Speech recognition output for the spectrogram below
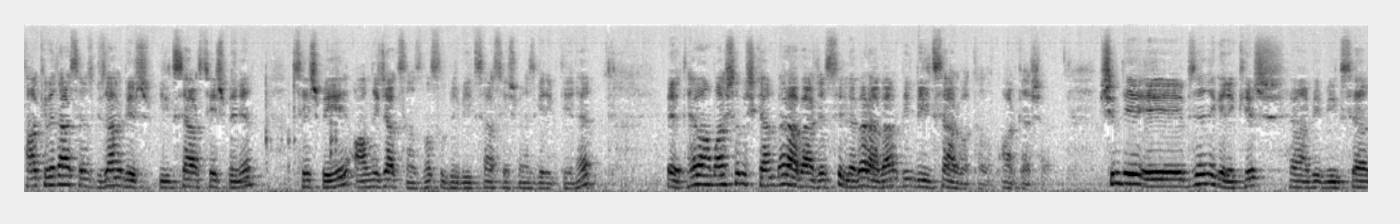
takip ederseniz güzel bir bilgisayar seçmenin seçmeyi anlayacaksınız. Nasıl bir bilgisayar seçmeniz gerektiğini. Evet hemen başlamışken beraberce sizinle beraber bir bilgisayar bakalım arkadaşlar. Şimdi e, bize ne gerekir? Hemen bir bilgisayar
